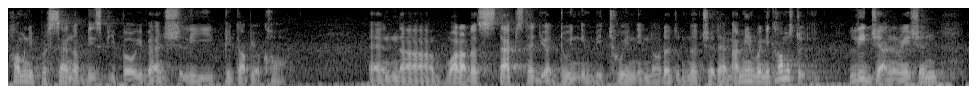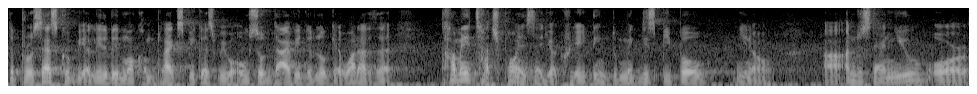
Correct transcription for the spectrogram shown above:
how many percent of these people eventually pick up your call, and uh, what are the steps that you are doing in between in order to nurture them? I mean, when it comes to lead generation, the process could be a little bit more complex because we will also dive in to look at what are the how many touch points that you're creating to make these people, you know, uh, understand you or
